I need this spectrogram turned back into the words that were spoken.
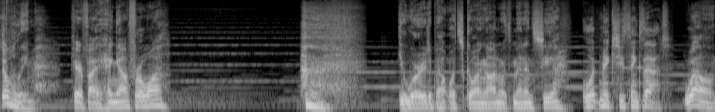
Dohalim, care if I hang out for a while? you worried about what's going on with Menancia? What makes you think that? Well,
